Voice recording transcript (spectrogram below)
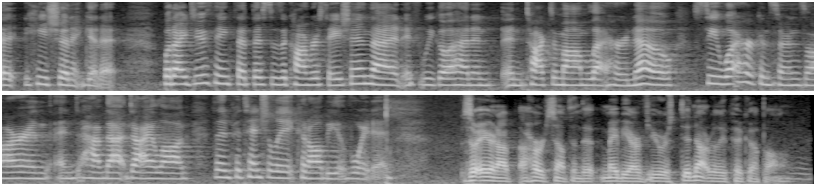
it, he shouldn't get it. But I do think that this is a conversation that if we go ahead and, and talk to mom, let her know, see what her concerns are, and, and have that dialogue, then potentially it could all be avoided. So, Aaron, I, I heard something that maybe our viewers did not really pick up on. Mm -hmm.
